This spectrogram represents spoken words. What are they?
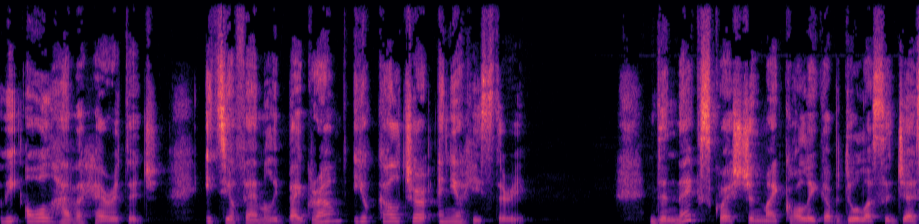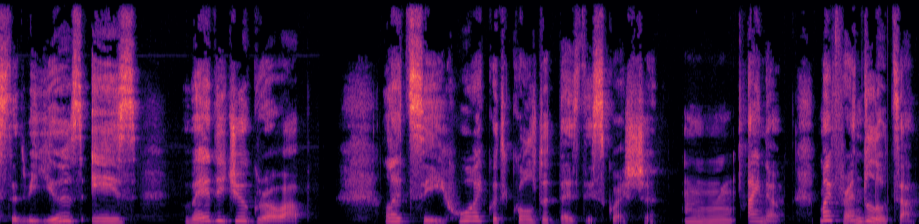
We all have a heritage. It's your family background, your culture, and your history. The next question my colleague Abdullah suggested we use is Where did you grow up? Let's see who I could call to test this question. Mm, I know, my friend Luca.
